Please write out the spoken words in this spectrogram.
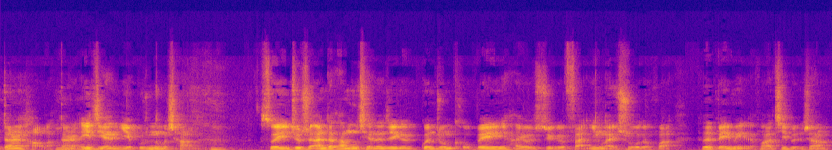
当然好了，当然 A 减也不是那么差的。嗯，所以就是按照它目前的这个观众口碑还有这个反应来说的话，它在北美的话，基本上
